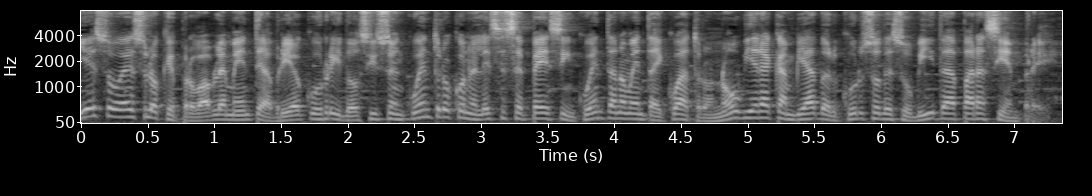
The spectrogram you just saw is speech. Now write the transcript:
Y eso es lo que probablemente habría ocurrido si su encuentro con el SCP-5094 no hubiera cambiado el curso de su vida para siempre.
